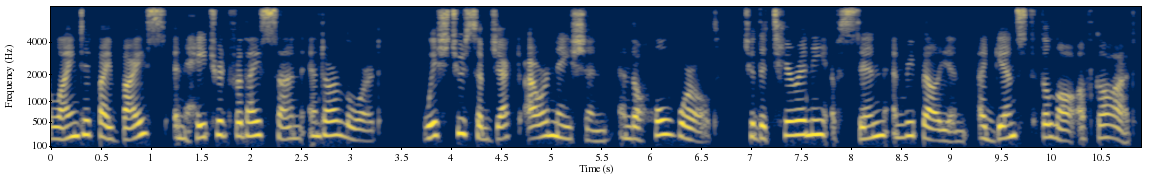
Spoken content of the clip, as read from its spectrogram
blinded by vice and hatred for thy Son and our Lord, wish to subject our nation and the whole world to the tyranny of sin and rebellion against the law of God.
